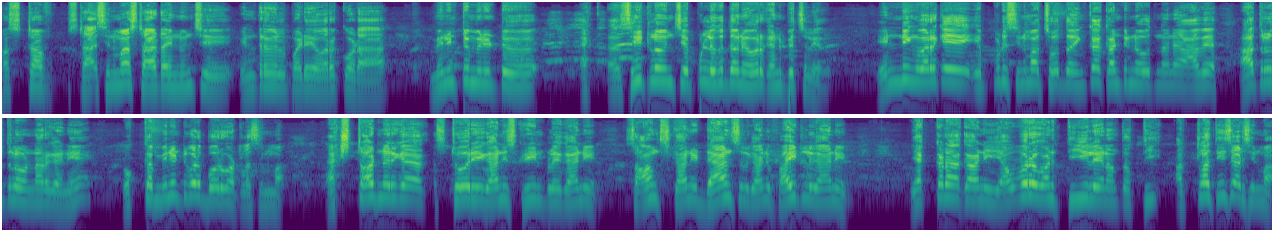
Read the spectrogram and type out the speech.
ఫస్ట్ ఆఫ్ స్టా సినిమా స్టార్ట్ అయిన నుంచి ఇంటర్వ్యూలు పడే వరకు కూడా మినిట్ టు మినిట్ సీట్లో నుంచి ఎప్పుడు లెగుద్దామని ఎవరికి అనిపించలేదు. ఎండింగ్ వరకే ఎప్పుడు సినిమా చూద్దాం ఇంకా కంటిన్యూ అవుతుందని ఆవే ఆతృతలో ఉన్నారు కానీ ఒక్క మినిట్ కూడా బోర్ కొట్టలేదు సినిమా. ఎక్స్ట్రాడినరీగా స్టోరీ కానీ స్క్రీన్ ప్లే కానీ సాంగ్స్ కానీ డ్యాన్సులు కానీ ఫైట్లు కానీ ఎక్కడ కానీ ఎవరు కానీ తీయలేనంత తీ అట్లా తీశాడు సినిమా.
